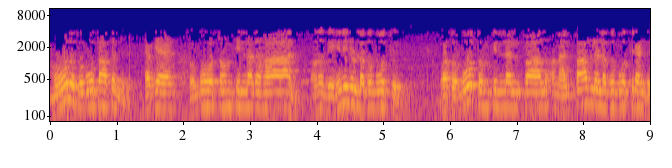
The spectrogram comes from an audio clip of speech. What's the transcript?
മൂന്ന് സുബൂത്താത്തുണ്ട്. ഓക്കെ സുബൂത്തും ഫില്ലദ്ഹാൻ. ഒന്ന് ദിഹിനിലുള്ള സുബൂത്ത്. വസുബൂത്തും ഫിൽ അൽഫാദ് ഒന്ന് അൽഫാദിലുള്ള സുബൂത്ത് രണ്ട്.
